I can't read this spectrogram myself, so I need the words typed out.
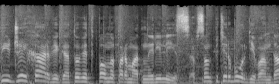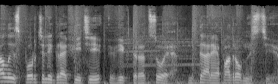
Пиджей Харви готовит полноформатный релиз. В Санкт-Петербурге вандалы испортили граффити Виктора Цоя. Далее подробности.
